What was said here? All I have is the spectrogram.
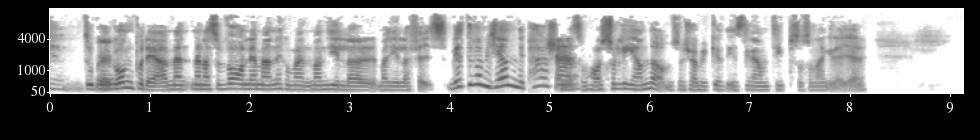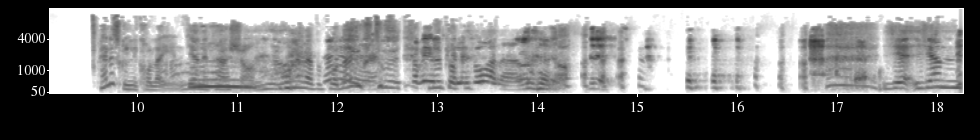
Mm. då går jag Mm. igång på det. Men, men alltså vanliga människor, man, man, gillar, man gillar face. Vet du vem Jenny Persson är som har Solenum som kör mycket Instagram-tips och sådana grejer? Henne skulle ni kolla in, Jenny Mm. Persson. Hon, är med på podden. Nu tog Tar vi upp telefonen? Ja, direkt. Je- Jenny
